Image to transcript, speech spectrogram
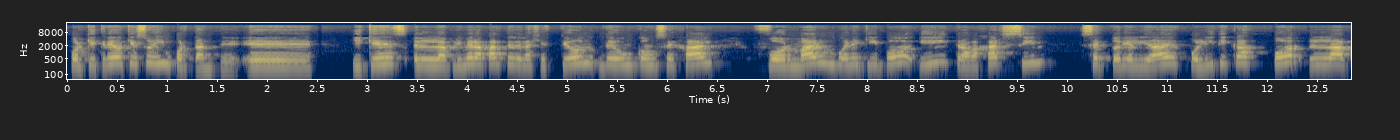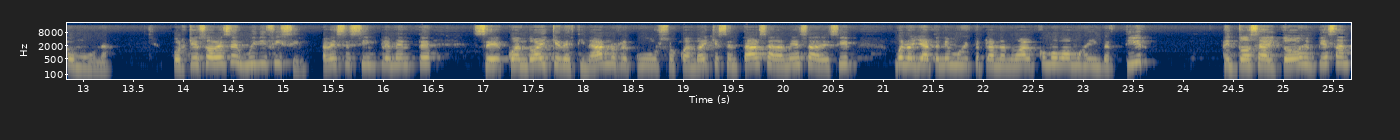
porque creo que eso es importante eh, y que es la primera parte de la gestión de un concejal, formar un buen equipo y trabajar sin sectorialidades políticas por la comuna, porque eso a veces es muy difícil, a veces simplemente se, cuando hay que destinar los recursos, cuando hay que sentarse a la mesa a decir, bueno, ya tenemos este plan anual, ¿cómo vamos a invertir? Entonces ahí todos empiezan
